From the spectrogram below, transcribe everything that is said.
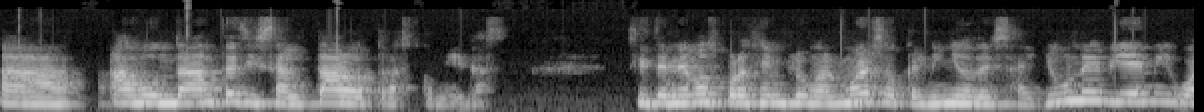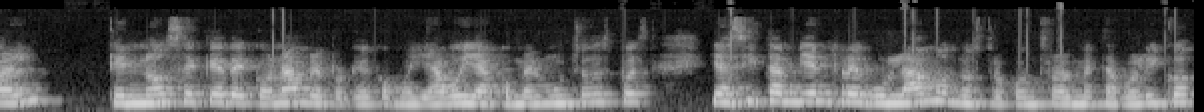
ah, abundantes y saltar otras comidas. Si tenemos, por ejemplo, un almuerzo, que el niño desayune bien igual, que no se quede con hambre, porque como ya voy a comer mucho después, y así también regulamos nuestro control metabólico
